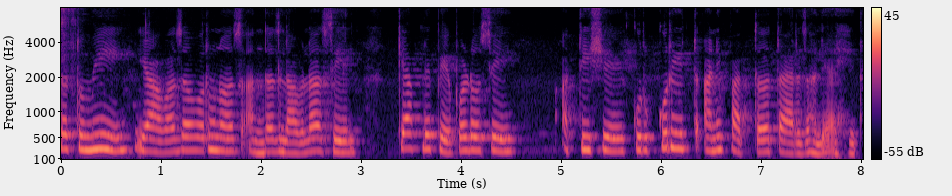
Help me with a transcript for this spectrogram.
तर तुम्ही या आवाजावरूनच अंदाज लावला असेल की आपले पेपर डोसे अतिशय कुरकुरीत आणि पातळ तयार झाले आहेत.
